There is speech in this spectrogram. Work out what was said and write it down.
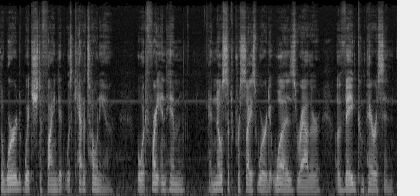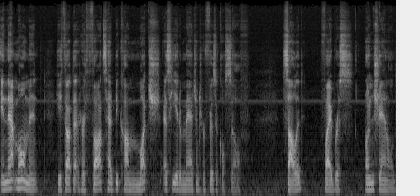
The word which defined it was catatonia, but what frightened him had no such precise word. It was, rather, a vague comparison. In that moment, he thought that her thoughts had become much as he had imagined her physical self solid, fibrous, unchanneled,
